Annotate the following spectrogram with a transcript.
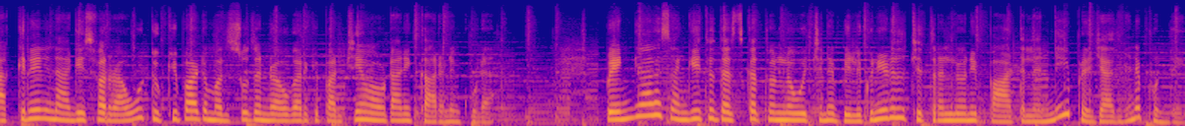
అక్కినేని నాగేశ్వరరావు దుక్కిపాటి మధుసూదన్ రావు గారికి పరిచయం అవడానికి కారణం కూడా. పెండ్యాల సంగీత దర్శకత్వంలో వచ్చిన వెలుగునీడల చిత్రంలోని పాటలన్నీ ప్రజాదరణ పొందాయి.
